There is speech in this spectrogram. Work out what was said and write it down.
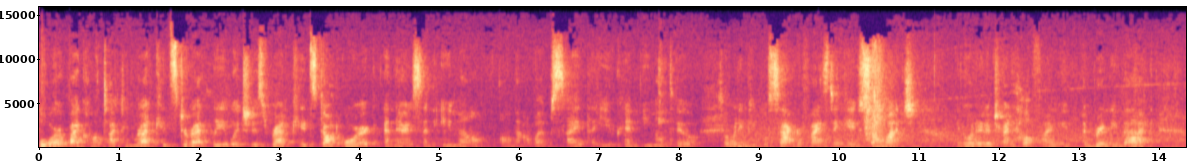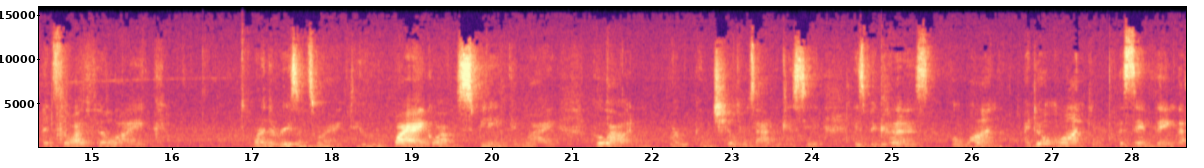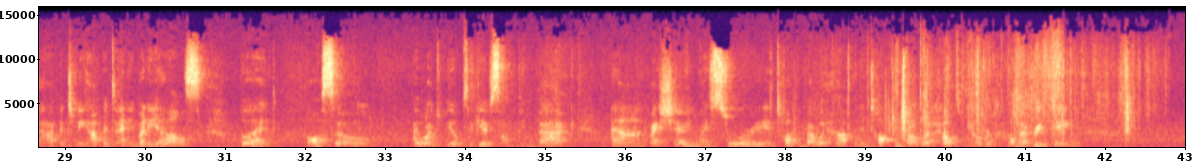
or by contacting Rad Kids directly, which is radkids.org, and there's an email on that website that you can email to. So many people sacrificed and gave so much in order to try to help find me and bring me back. And so I feel like one of the reasons why I do, why I go out and speak and why I go out and work in children's advocacy is because, well, one, I don't want the same thing that happened to me happen to anybody else, but also I want to be able to give something back. And by sharing my story and talking about what happened and talking about what helped me overcome everything,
